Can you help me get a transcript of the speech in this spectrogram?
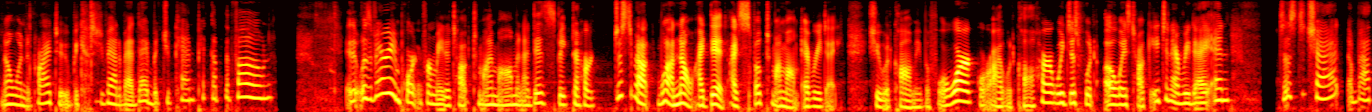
no one to cry to because you've had a bad day, but you can pick up the phone. It was very important for me to talk to my mom, and I did speak to her just about, well, no, I did. I spoke to my mom every day. She would call me before work, or I would call her. We just would always talk each and every day. And just to chat about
